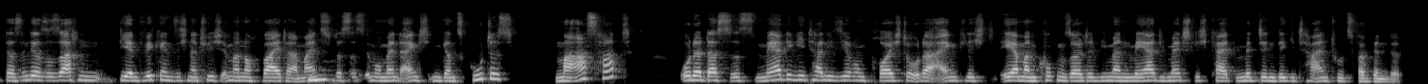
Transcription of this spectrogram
Das sind ja so Sachen, die entwickeln sich natürlich immer noch weiter. Meinst mhm. du, dass es im Moment eigentlich ein ganz gutes Maß hat? Oder dass es mehr Digitalisierung bräuchte oder eigentlich eher man gucken sollte, wie man mehr die Menschlichkeit mit den digitalen Tools verbindet?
